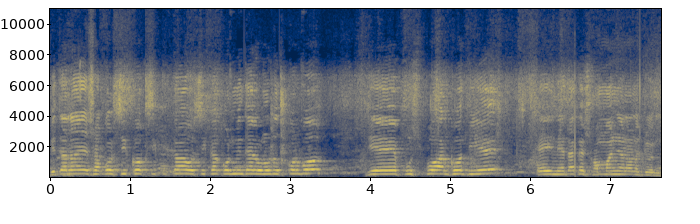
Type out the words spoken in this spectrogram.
বিদ্যালয়ে সকল শিক্ষক, শিক্ষিকা ও শিক্ষাকর্মীদের অনুরোধ করব যে পুষ্প অর্ঘ্য দিয়ে এই নেতাকে সম্মান জানানোর জন্য।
